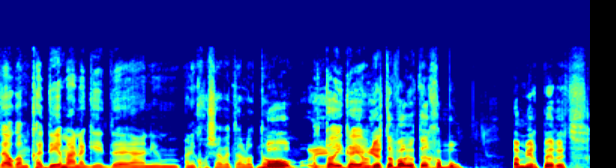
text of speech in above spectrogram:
זהו, גם קדימה, נגיד, אה, אני, אני חושבת על אותו, בוא, אותו היגיון. יש דבר יותר חמור. עמיר פרץ,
